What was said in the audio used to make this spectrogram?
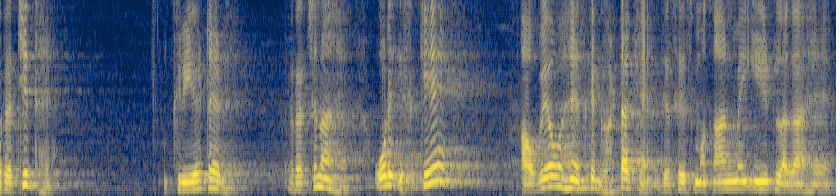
रचित है क्रिएटेड है, रचना है, और इसके अवयव हैं, इसके घटक हैं। जैसे इस मकान में ईंट लगा है,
